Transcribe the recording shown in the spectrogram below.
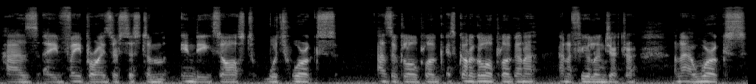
has a vaporizer system in the exhaust which works as a glow plug. It's got a glow plug and a, and a fuel injector, and that works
